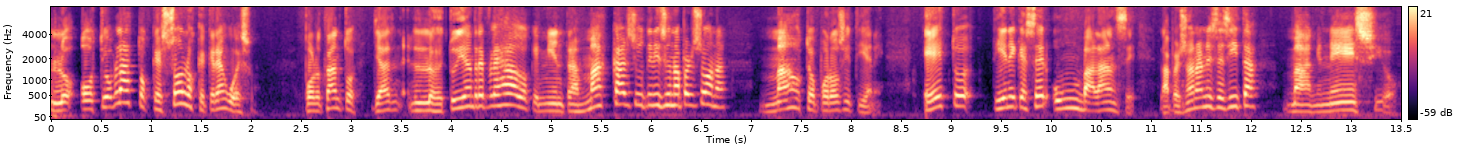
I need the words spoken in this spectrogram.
los osteoblastos, que son los que crean hueso. Por lo tanto, ya los estudios han reflejado que mientras más calcio utilice una persona, más osteoporosis tiene. Esto tiene que ser un balance. La persona necesita magnesio.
